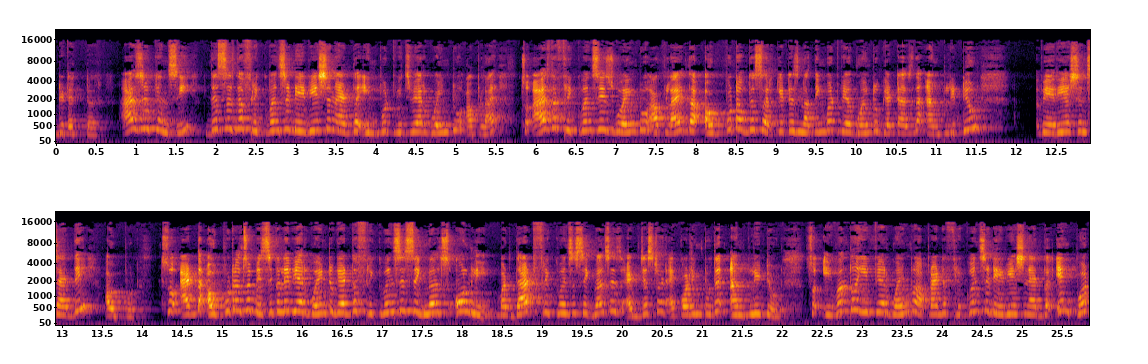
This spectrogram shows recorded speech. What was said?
detector. As you can see, this is the frequency deviation at the input which we are going to apply. So as the frequency is going to apply, the output of the circuit is nothing but we are going to get as the amplitude variations at the output. So at the output also basically we are going to get the frequency signals only but that frequency signals is adjusted according to the amplitude. So even though if you are going to apply the frequency deviation at the input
